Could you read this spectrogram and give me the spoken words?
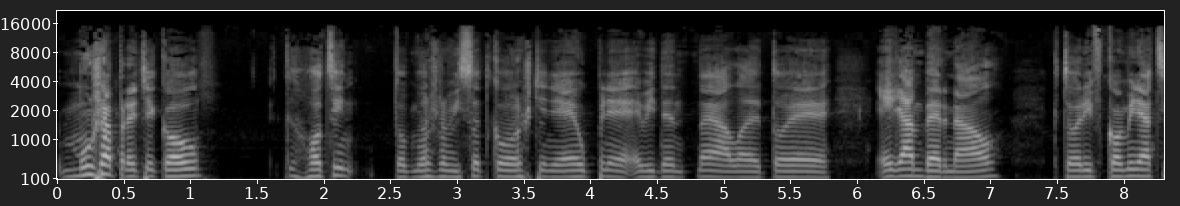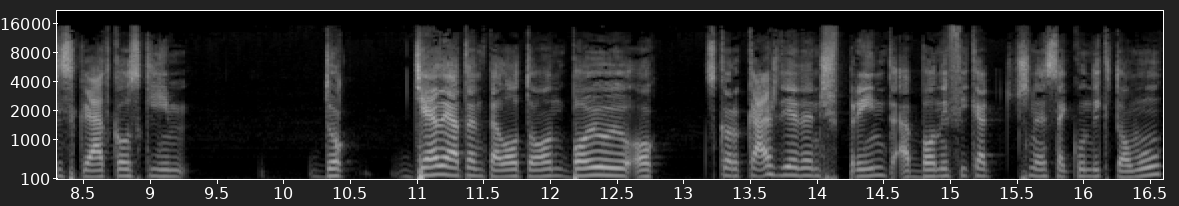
muža pretekov, hoci to možno výsledkovo ešte nie je úplne evidentné, ale to je Egan Bernal, ktorý v kombinácii s Kviatkovským do, delia ten pelotón, bojujú o skoro každý jeden šprint a bonifikačné sekundy k tomu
